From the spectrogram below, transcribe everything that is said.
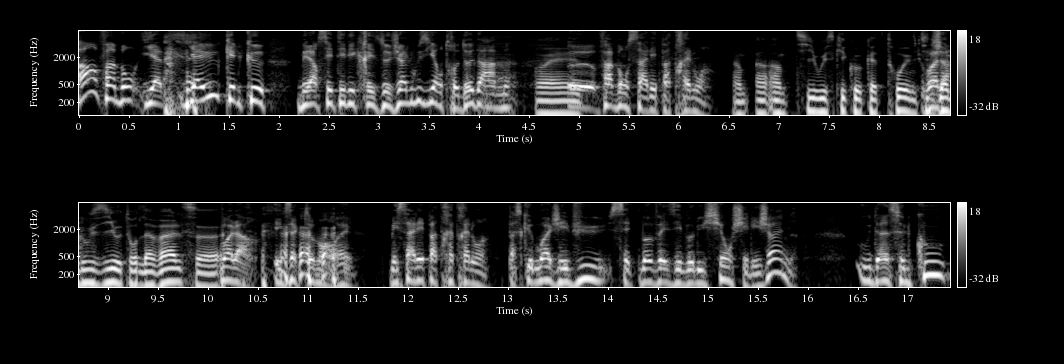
Ah, enfin bon, il y, a- il y a eu quelques. Mais alors, c'était des crises de jalousie entre deux dames. Ouais. Euh, Enfin bon, ça allait pas très loin. Un, un- un petit whisky coca trop, une petite Voilà. jalousie autour de la valse. Voilà, exactement, ouais. Mais ça allait pas très très loin. Parce que moi, j'ai vu cette mauvaise évolution chez les jeunes, où d'un seul coup,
